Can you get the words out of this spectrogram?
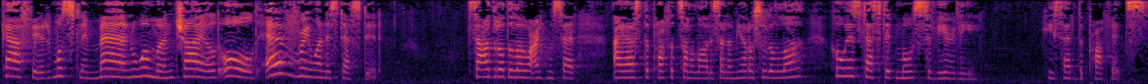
kafir, Muslim, man, woman, child, old. Everyone is tested. Sa'ad radiallahu anhu said, I asked the Prophet ﷺ, Ya Rasulullah, who is tested most severely? He said, the prophets,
